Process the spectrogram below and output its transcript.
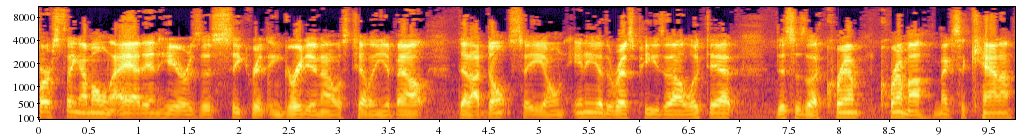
First thing I'm going to add in here is this secret ingredient I was telling you about that I don't see on any of the recipes that I looked at. This is a creme, crema mexicana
